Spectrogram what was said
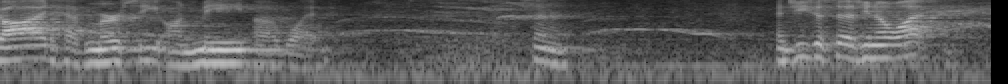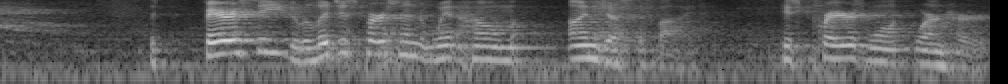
God, have mercy on me, a what? Sinner. And Jesus says, you know what? The Pharisee, the religious person, went home unjustified. His prayers weren't, weren't heard.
